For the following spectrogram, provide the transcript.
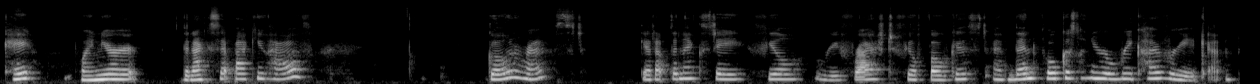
okay, when you're the next setback you have, go and rest Get up the next day, feel refreshed, feel focused, and then focus on your recovery again.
